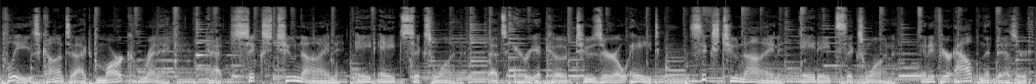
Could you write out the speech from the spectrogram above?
please contact Mark Rennick at 629 8861. That's area code 208 629 8861. And if you're out in the desert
